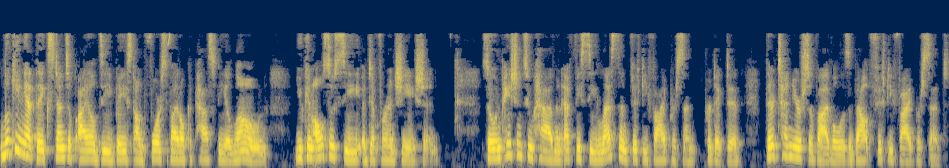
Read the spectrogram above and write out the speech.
Looking at the extent of ILD based on forced vital capacity alone, you can also see a differentiation. So in patients who have an FVC less than 55% predicted, their 10-year survival is about 55%.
